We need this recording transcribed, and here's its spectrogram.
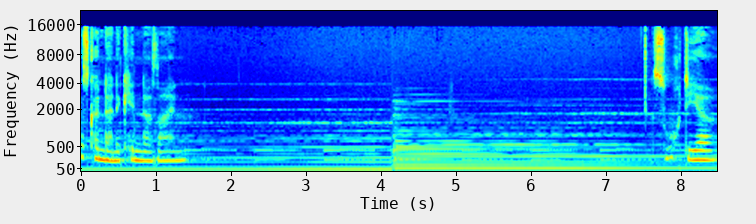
Das können deine Kinder sein. Dir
